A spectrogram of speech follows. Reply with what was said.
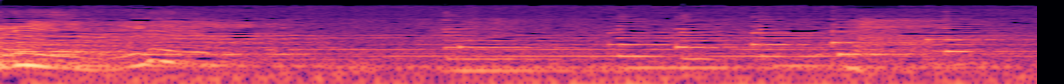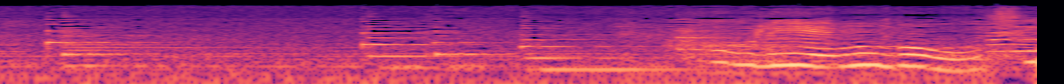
离了。可怜母亲，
